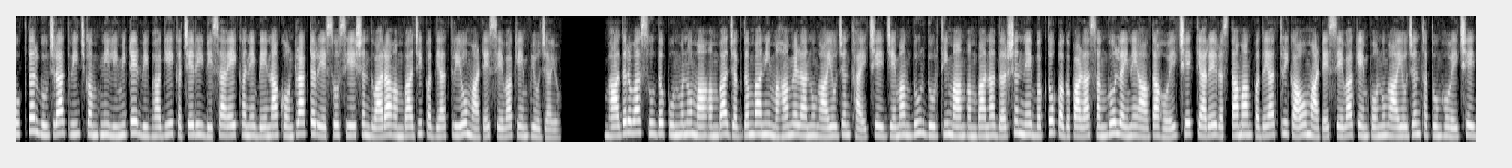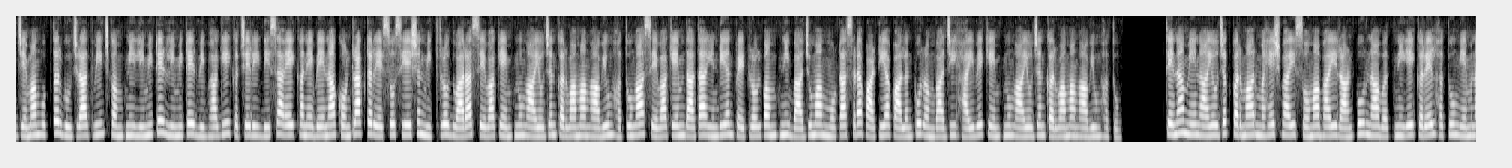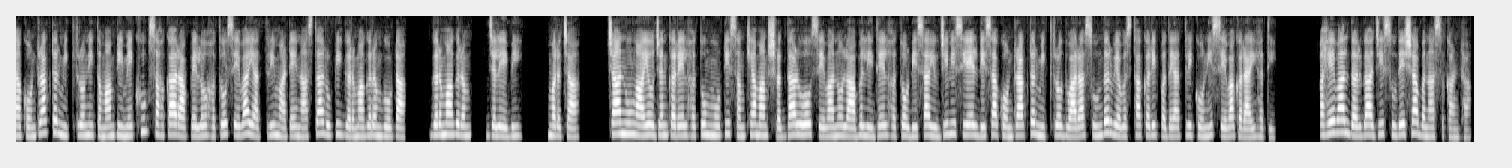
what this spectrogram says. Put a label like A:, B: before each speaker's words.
A: ઉત્તર ગુજરાત વીજ company limited વિભાગીય કચેરી ડીસા એક અને બેના કોન્ટ્રાક્ટર એસોસિએશન દ્વારા અંબાજી પદયાત્રીઓ માટે સેવા કેમ્પ યોજાયો. ભાદરવા સુદ પૂનમનો માં અંબા જગદંબાની મહામેળાનું આયોજન થાય છે, જેમાં દૂર દૂરથી માંગ અંબાના દર્શનને ભક્તો પગપાળા સંઘો લઈને આવતા હોય છે, ત્યારે રસ્તામાં પદયાત્રિકાઓ માટે સેવા કેમ્પોનું આયોજન થતું હોય છે, જેમાં ઉત્તર ગુજરાત વીજ કંપની લિમિટેડ લિમિટેડ વિભાગીય કચેરી, ડીસા એક અને બેના કોન્ટ્રાક્ટર એસોસિએશન મિત્રો દ્વારા સેવા કેમ્પનું આયોજન કરવામાં આવ્યું હતું. આ સેવા કેમ્પ દાતા ઇન્ડિયન પેટ્રોલ પંપની બાજુમાં મોટાસડા પાટિયા પાલનપુર અંબાજી હાઈવે કેમ્પનું આયોજન કરવામાં આવ્યું હતું. તેના મેન આયોજક પરમાર મહેશભાઈ સોમાભાઈ રાણપુરના વતનીએ કરેલ હતું. એમના કોન્ટ્રાક્ટર મિત્રોની તમામ ટીમે ખૂબ સહકાર આપેલો હતો. સેવાયાત્રી માટે નાસ્તા રૂપી ગરમાગરમ ગોટા, ગરમાગરમ જલેબી, મરચા ચાનું આયોજન કરેલ હતું. મોટી સંખ્યામાં શ્રદ્ધાળુઓ સેવાનો લાભ લીધેલ હતો. ડીસા યુજીવીસીએલ ડીસા કોન્ટ્રાક્ટર મિત્રો દ્વારા સુંદર વ્યવસ્થા કરી પદયાત્રિકોની સેવા કરાઈ હતી. અહેવાલ દરગાજી સુદેશા બનાસકાંઠા.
